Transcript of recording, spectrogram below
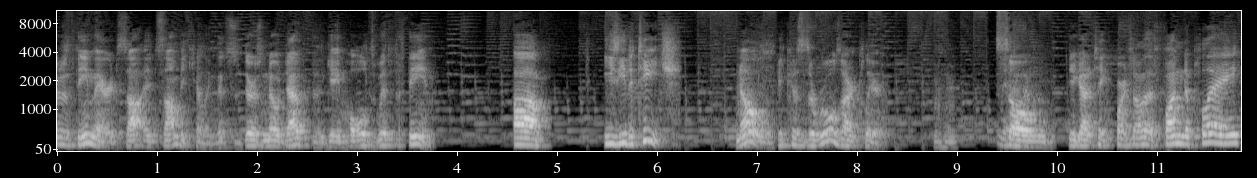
there's a theme there. It's, it's zombie killing. There's, there's no doubt that the game holds with the theme. Um, easy to teach. No, because the rules aren't clear. So you got to take points on that. Fun to play.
